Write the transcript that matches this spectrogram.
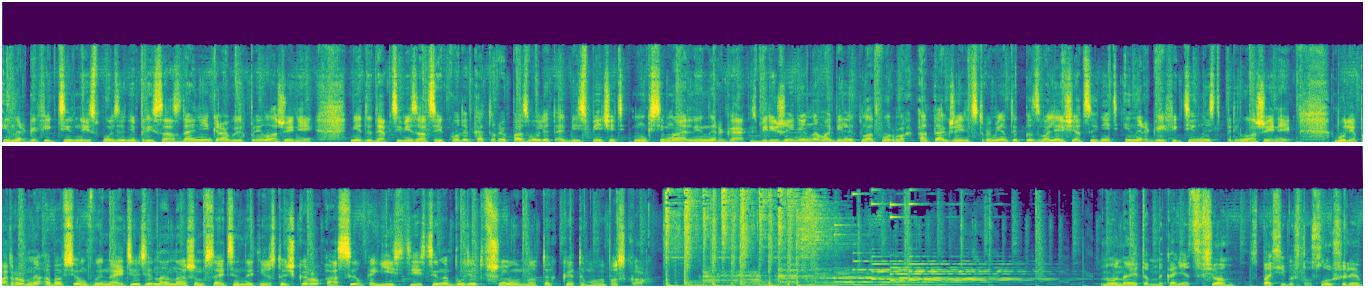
энергоэффективное использование при создании игровых приложений, методы оптимизации кода, которые позволят обеспечить максимальное энергосбережение на мобильных платформах, а также инструменты, позволяющие оценить энергоэффективность приложений. Более подробно обо всем вы найдете на нашем сайте netnews.ru, а ссылка, естественно, будет в шоу-нотах к этому выпуску. Ну, на этом, наконец, все. Спасибо, что слушали,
